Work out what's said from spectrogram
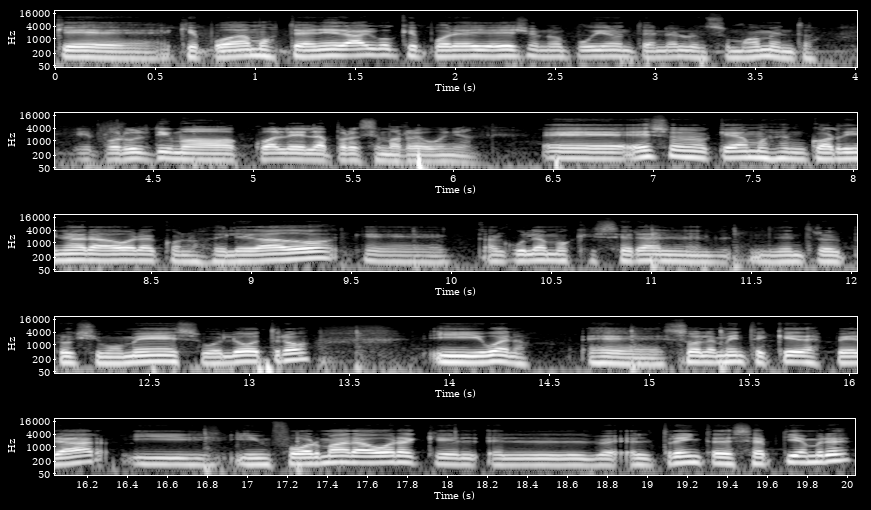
que, podamos tener algo que por ello ellos no pudieron tenerlo en su momento. Y por último, ¿cuál es la próxima reunión? Eh, eso nos quedamos en coordinar ahora con los delegados, que calculamos que será dentro del próximo mes o el otro. Y bueno, eh, solamente queda esperar y informar ahora que el, 30 de septiembre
